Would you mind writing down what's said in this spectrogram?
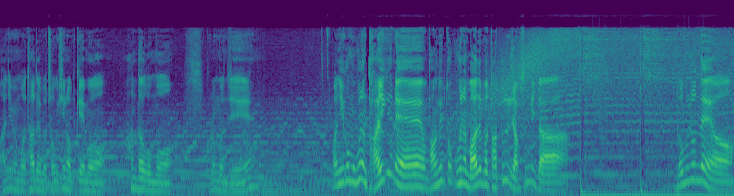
아니면 뭐 다들 뭐 정신없게 뭐 한다고 뭐 그런 건지. 아니 이거 뭐 그냥 다 이기네. 방식도 없고 그냥 맞으면 다 두들 잡습니다. 너무 좋네요.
